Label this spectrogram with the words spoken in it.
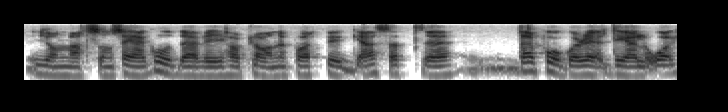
John Mattssons ägo där vi har planer på att bygga. Så att, eh, där pågår det dialog.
